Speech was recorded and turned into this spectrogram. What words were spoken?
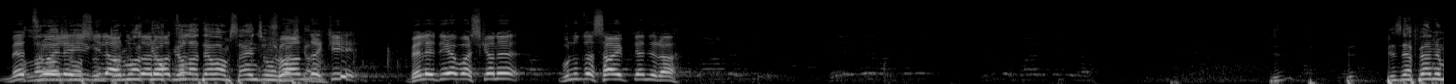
metro ile ilgili adımları yok atın. yola devam Sayın Şu Cumhurbaşkanım. andaki belediye başkanı bunu da sahiplenir ha. Biz efendim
